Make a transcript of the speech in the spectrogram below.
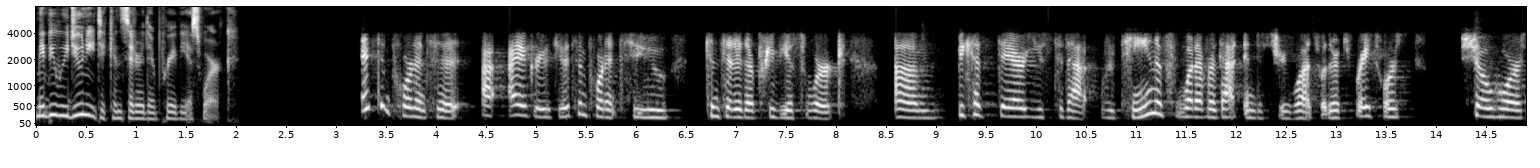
maybe we do need to consider their previous work. It's important to, I, I agree with you, it's important to consider their previous work um, because they're used to that routine of whatever that industry was, whether it's racehorse, show horse,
